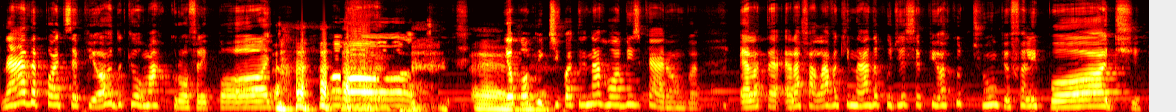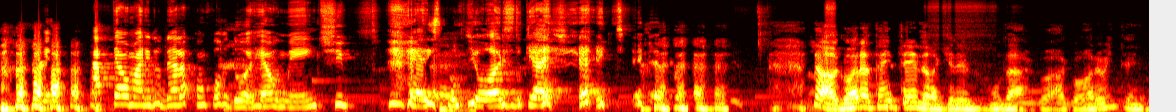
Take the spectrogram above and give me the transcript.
Nada pode ser pior do que o Macron. Eu falei, pode, pode. É, eu competi é. com a Trina Robbins, caramba ela, tá, ela falava que nada podia ser pior que o Trump. Eu falei, pode. Até o marido dela concordou, realmente, eles é. são piores do que a gente. Não, agora até entendo ela querer mudar. Agora eu entendo.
